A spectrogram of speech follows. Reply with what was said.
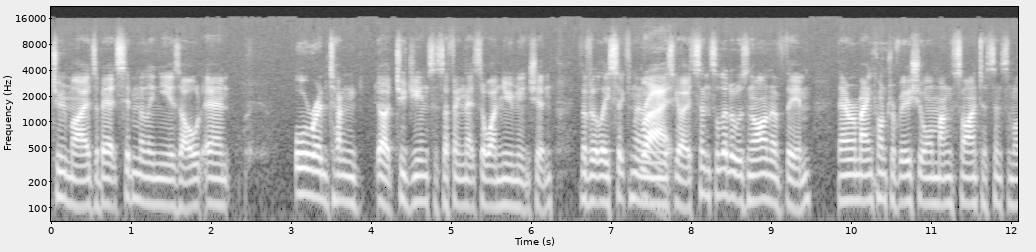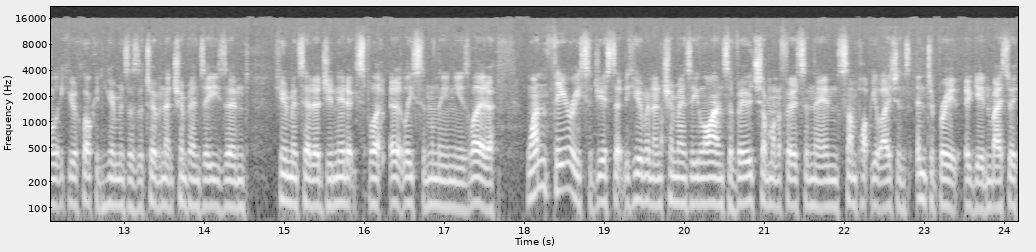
Toumaï, is about 7 million years old, and Orantung uh, Tugensis, I think that's the one you mentioned, lived at least 6 million Right. years ago. Since little was known of them, they remain controversial among scientists since the molecular clock in humans has determined that chimpanzees and humans had a genetic split at least a million years later. One theory suggests that the human and chimpanzee lines diverged somewhat at first and then some populations interbred again, basically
